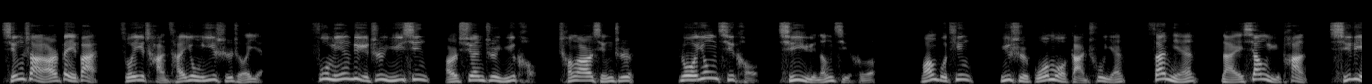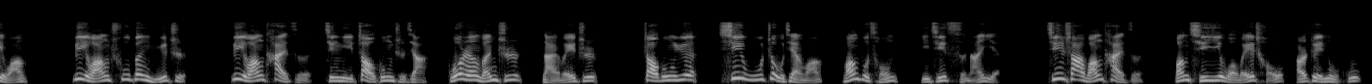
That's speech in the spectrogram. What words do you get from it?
行善而被败，所以产财用衣食者也。夫民虑之于心而宣之于口，诚而行之。若拥其口，其语能几何？王不听，于是国莫敢出言。三年，乃相与叛，袭厉王。厉王出奔于至。厉王太子经逆赵公之家，国人闻之，乃为之。赵公曰：“昔无纣见王，王不从，以及此难也。今杀王太子，王其以我为仇而对怒乎？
